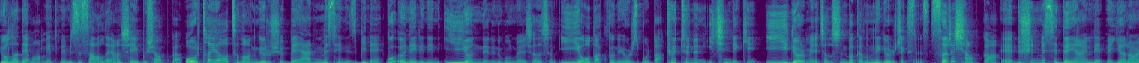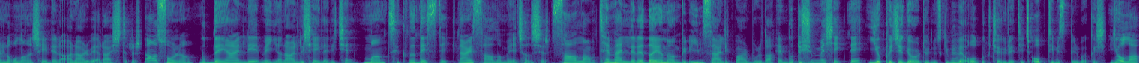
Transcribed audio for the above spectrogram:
Yola devam etmemizi sağlayan şey bu şapka. Ortaya atılan görüşü beğenmeseniz göremeseniz bile bu önerinin iyi yönlerini bulmaya çalışın. İyiye odaklanıyoruz burada. Kötünün içindeki iyiyi görmeye çalışın. Bakalım ne göreceksiniz. Sarı şapka e, düşünmesi değerli ve yararlı olan şeyleri arar ve araştırır. Daha sonra bu değerli ve yararlı şeyler için mantıklı destekler sağlamaya çalışır. Sağlam temellere dayanan bir iyimserlik var burada. E, bu düşünme şekli yapıcı gördüğünüz gibi ve oldukça üretici, optimist bir bakış. Yola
